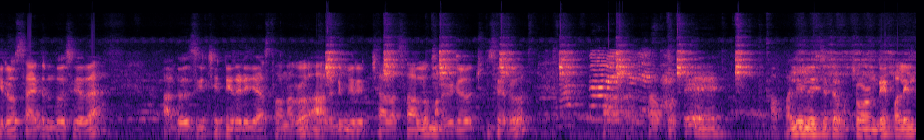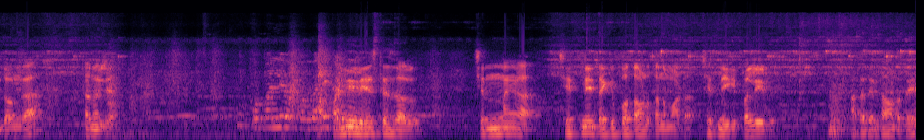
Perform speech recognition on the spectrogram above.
ఈరోజు సాయంత్రం దోశ కదా. ఆ దోశకి చట్నీ రెడీ చేస్తూ ఉన్నారు. ఆల్రెడీ మీరు చాలాసార్లు మన వీడియో చూశారు. కాకపోతే ఆ పల్లీలు వేసేటప్పుడు చూడండి పల్లీలు దొంగ తనుజ. పల్లీలు వేస్తే చాలు. చిన్నగా చట్నీ తగ్గిపోతూ ఉంటుంది అనమాట చట్నీకి పల్లీలు. అట్లా తింటూ ఉంటుంది.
